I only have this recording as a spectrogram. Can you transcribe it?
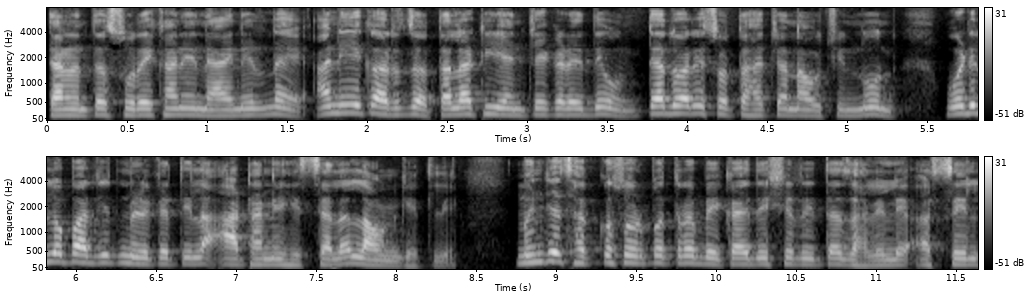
त्यानंतर सुरेखाने न्यायनिर्णय आणि एक अर्ज तलाठी यांच्याकडे देऊन त्याद्वारे स्वतःच्या नावची नोंद वडिलोपार्जित मिळकतीला आठ आणि हिस्स्याला लावून घेतली. म्हणजेच हक्क सोडपत्र बेकायदेशीररित्या झालेले असेल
